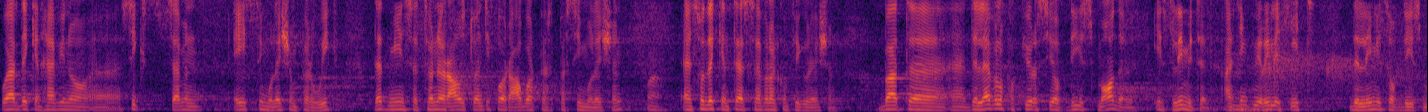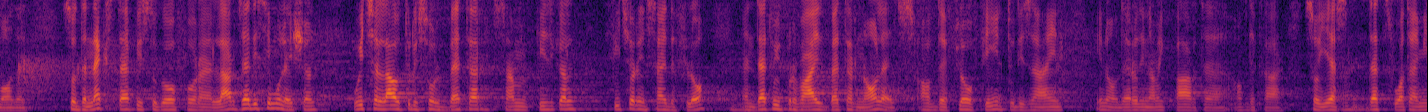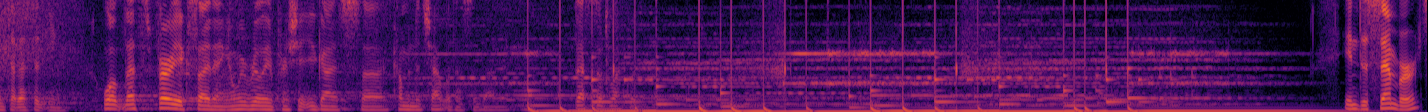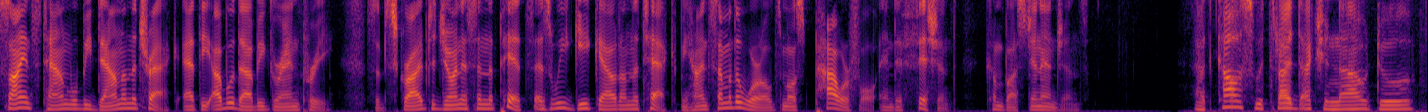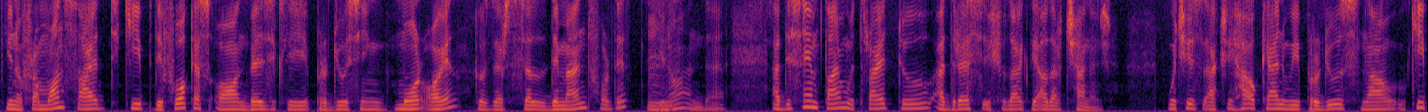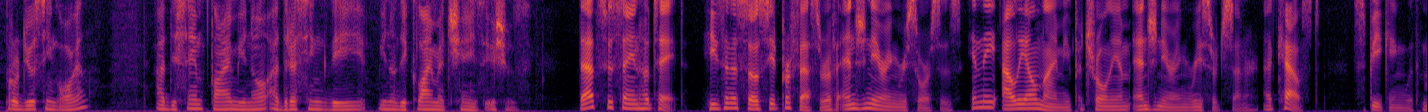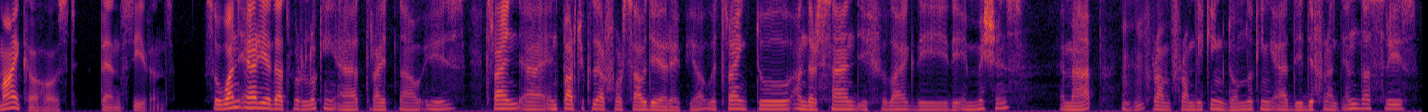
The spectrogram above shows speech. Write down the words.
where they can have you know uh, six, seven, eight simulation per week. That means a turnaround 24 hour per, per simulation, Wow. and so they can test several configuration. But uh, uh, the level of accuracy of this model is limited. I think we Mm-hmm. really hit the limits of this model. So the next step is to go for a large eddy simulation, which allow to resolve better some physical feature inside the flow, and that will provide better knowledge of the flow field to design, you know, the aerodynamic part uh, of the car. So yes, that's what I'm interested in. Well, that's very exciting, and we really appreciate you guys uh, coming to chat with us about it. Best of luck with it. In December, Science Town will be down on the track at the Abu Dhabi Grand Prix. Subscribe to join us in the pits as we geek out on the tech behind some of the world's most powerful and efficient combustion engines. At KAUST, we tried actually now to, you know, from one side, keep the focus on basically producing more oil because there's still demand for this, you Mhm. know, and uh, at the same time, we tried to address, if you like, the other challenge, which is actually how can we produce now, keep producing oil, at the same time, you know, addressing the, you know, the climate change issues. That's Hussein Hoteit. He's an associate professor of engineering resources in the Ali Al Naimi Petroleum Engineering Research Center at KAUST, speaking with my co host, Ben Stevens. So one area that we're looking at right now is trying, uh, in particular for Saudi Arabia, we're trying to understand, if you like, the, the emissions a map Mhm. from, from the kingdom, looking at the different industries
